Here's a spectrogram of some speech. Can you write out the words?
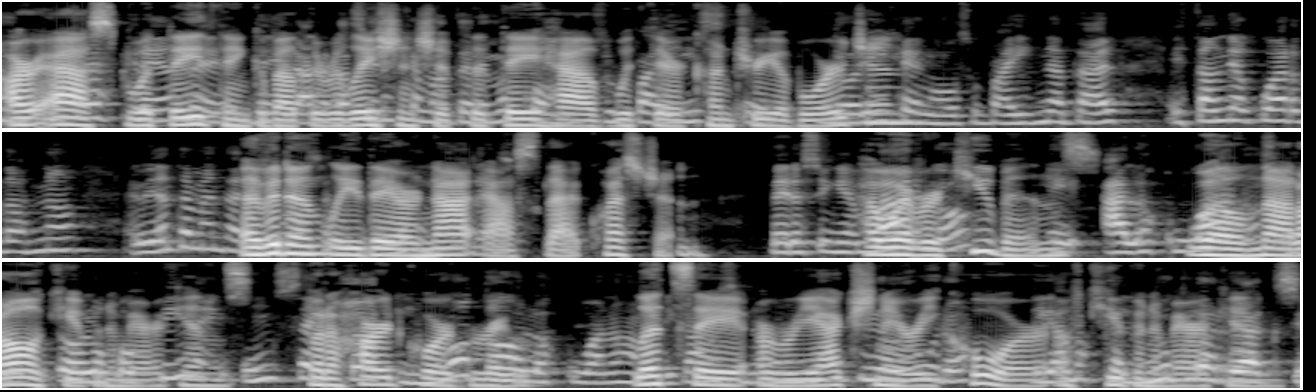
are asked what they think about the relationship that they have with their country of origin, evidently they are not asked that question. However, eh, Cubans, well, not all Cuban Americans, but a hardcore group, let's say a reactionary core of Cuban Americans,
